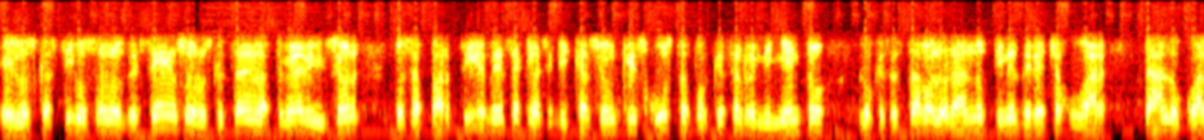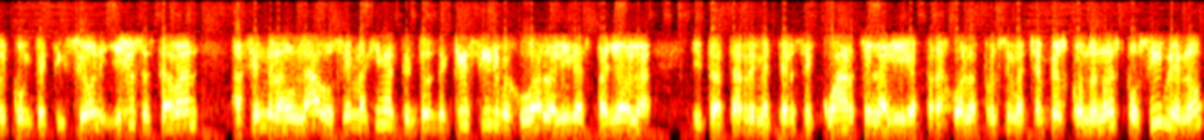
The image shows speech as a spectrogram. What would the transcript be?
eh, los castigos son los descensos, los que están en la primera división, pues a partir de esa clasificación que es justa porque es el rendimiento lo que se está valorando, tienes derecho a jugar tal o cual competición y ellos estaban haciéndola a un lado. O sea, imagínate, entonces, ¿de qué sirve jugar la Liga Española y tratar de meterse cuarto en la Liga para jugar la próxima Champions cuando no es posible, ¿no?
